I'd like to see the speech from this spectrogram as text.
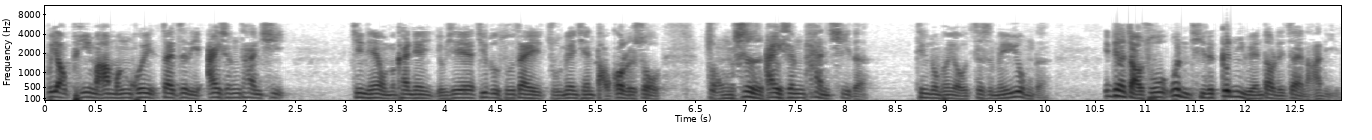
不要披麻蒙灰，在这里唉声叹气。今天我们看见有些基督徒在主面前祷告的时候，总是唉声叹气的。听众朋友，这是没用的，一定要找出问题的根源到底在哪里？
